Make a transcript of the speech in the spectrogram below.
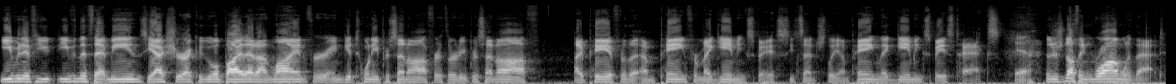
even if you even if that means yeah sure I could go buy that online for and get 20% off or 30% off I pay for the I'm paying for my gaming space essentially I'm paying that gaming space tax Yeah. and there's nothing wrong with that.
